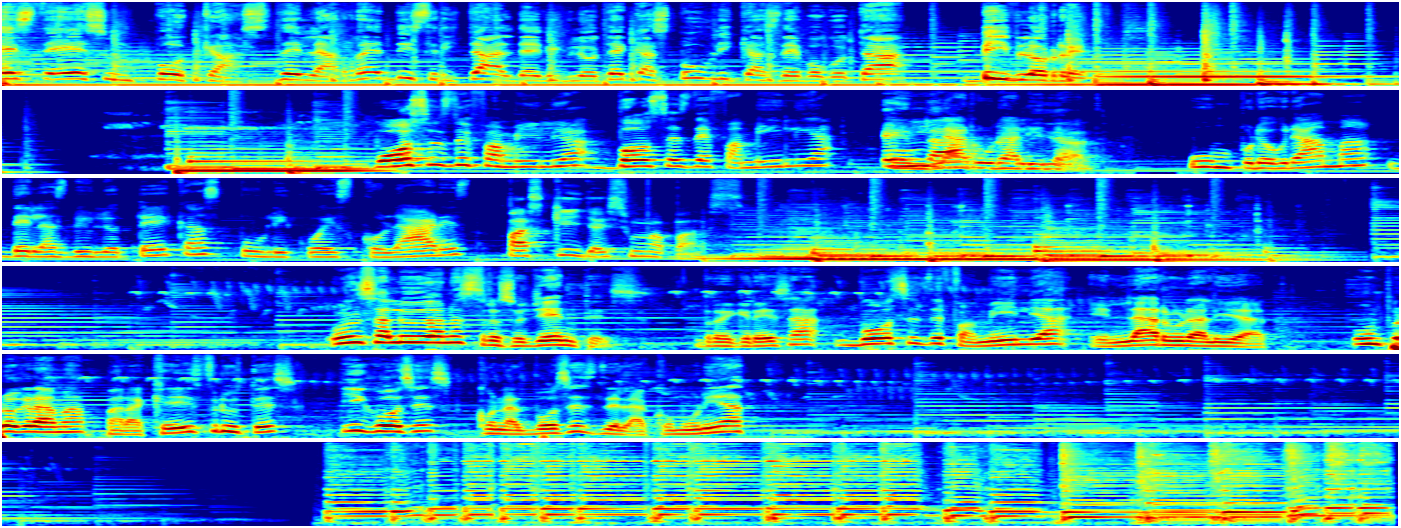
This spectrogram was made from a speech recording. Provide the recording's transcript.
Este es un podcast de la Red Distrital de Bibliotecas Públicas de Bogotá, BibloRed. Voces de familia. Voces de familia en, la, ruralidad. Un programa de las bibliotecas público-escolares Pasquilla y Sumapaz. Un saludo a nuestros oyentes. Regresa Voces de Familia en la Ruralidad, un programa para que disfrutes y goces con las voces de la comunidad.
